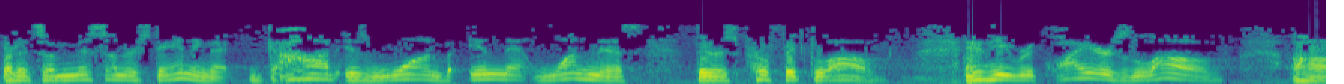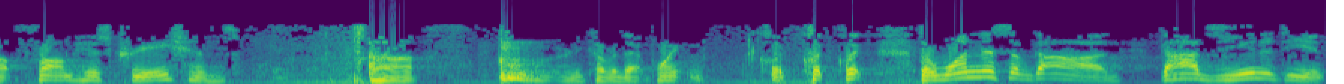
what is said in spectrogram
but it's a misunderstanding that God is one, but in that oneness there is perfect love, and He requires love uh, from His creations. Uh, already covered that point. Click, click, click. The oneness of God God's unity and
